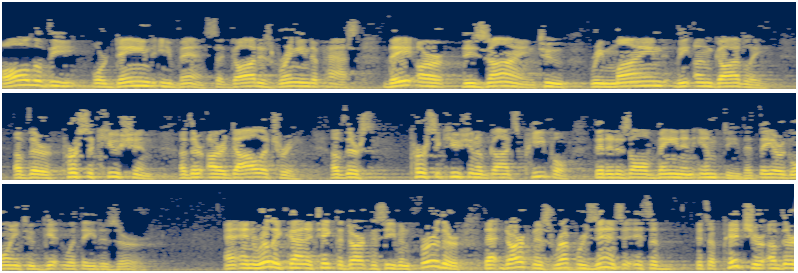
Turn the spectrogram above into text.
all of the ordained events that God is bringing to pass, they are designed to remind the ungodly of their persecution, of their idolatry, of their persecution of God's people, that it is all vain and empty, that they are going to get what they deserve. And, and really kind of take the darkness even further, that darkness represents, it's a, it's a picture of their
